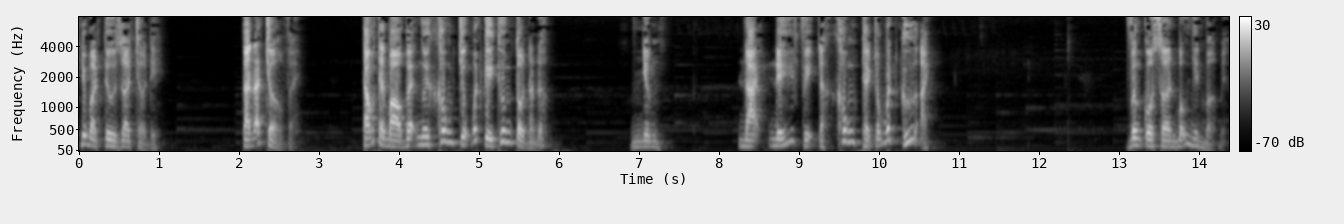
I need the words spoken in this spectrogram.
Nhưng mà từ giờ trở đi, Ta đã trở về. Ta có thể bảo vệ ngươi không chịu bất kỳ thương tổn nào nữa. Nhưng Đại đế vị là không thể cho bất cứ ai. Vương Cô Sơn bỗng nhiên mở miệng.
